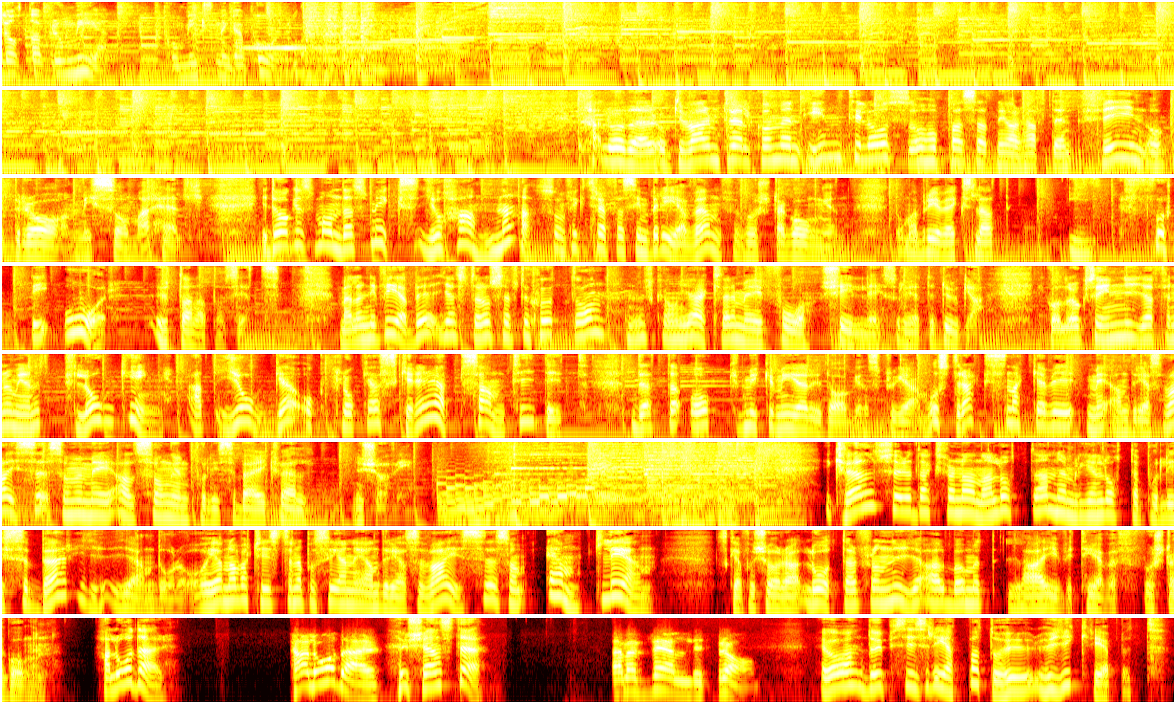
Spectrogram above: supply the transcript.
Lotta Bromé på Mix Megapol. Hallå där och varmt välkommen in till oss och hoppas att ni har haft en fin och bra midsommarhelg. I dagens måndagsmix, Johanna som fick träffa sin brevvän för första gången. De har brevväxlat i 40 år utan att ha setts. Melanie Webe gästar oss efter 17. Nu ska hon jäklar mig få chili så det heter duga. Vi kollar också in nya fenomenet plogging, att jogga och plocka skräp samtidigt. Detta och mycket mer i dagens program. Och strax snackar vi med Andreas Weise som är med i Allsången på Liseberg ikväll. Nu kör vi! Ikväll så är det dags för en annan Lotta, nämligen Lotta på Liseberg igen då. Och en av artisterna på scen är Andreas Weise som äntligen ska få köra låtar från nya albumet live i tv för första gången. Hallå där! Hallå där! Hur känns det? Ja, men väldigt bra. Ja, du har precis repat då. Hur, hur gick repet?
